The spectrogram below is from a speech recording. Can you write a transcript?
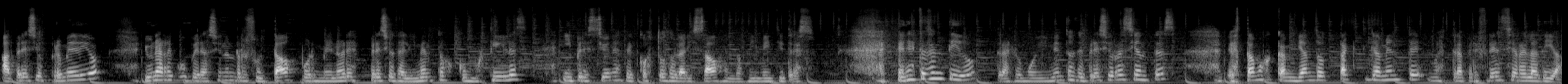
a precios promedio y una recuperación en resultados por menores precios de alimentos, combustibles y presiones de costos dolarizados en 2023. En este sentido, tras los movimientos de precios recientes, estamos cambiando tácticamente nuestra preferencia relativa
